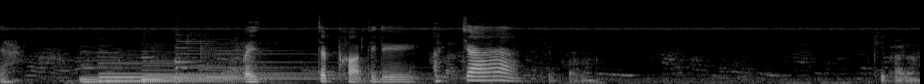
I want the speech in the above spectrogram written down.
จ้าไปจะพอร์ที่ดีอะจ้าคลิปพอร์ตคลิปพอแล้ว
